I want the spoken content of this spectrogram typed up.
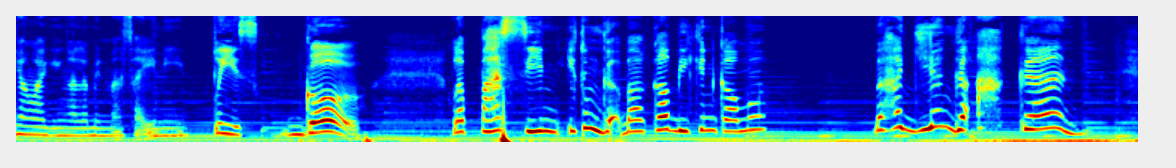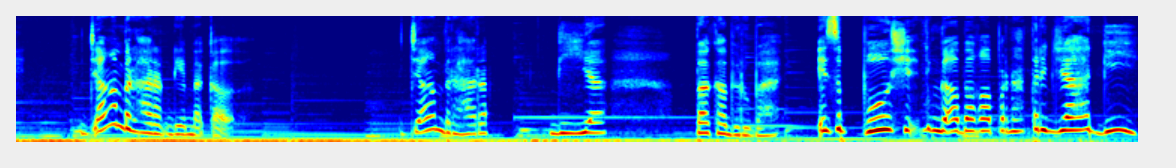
yang lagi ngalamin masa ini, please go lepasin itu nggak bakal bikin kamu bahagia nggak akan. Jangan berharap dia bakal jangan berharap dia bakal berubah. It's a bullshit itu nggak bakal pernah terjadi.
